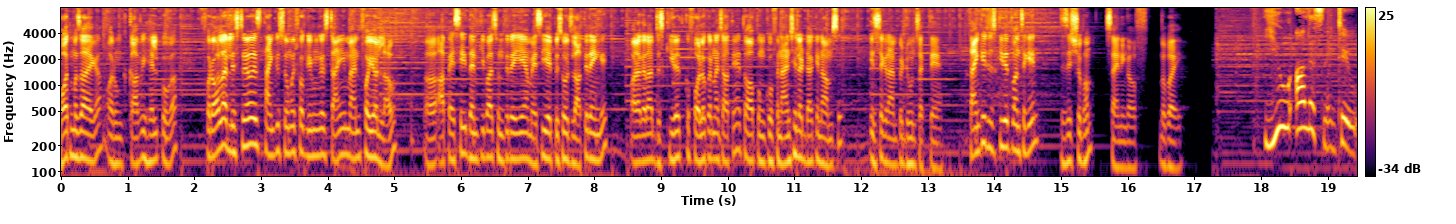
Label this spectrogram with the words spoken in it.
बहुत मज़ा आएगा और उनका काफ़ी हेल्प होगा। For all our listeners thank you so much for giving us time and for your love आप ऐसे ही धन की बात सुनते रहिए, हम ऐसे ही एपिसोड्स लाते रहेंगे। और अगर आप जसकीरत को फॉलो करना चाहते हैं तो आप उनको फाइनेंशियल अड्डा के नाम से इंस्टाग्राम पर ढूंढ सकते हैं। Thank you Jaskirat once again this is Shubham signing off bye you are listening to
